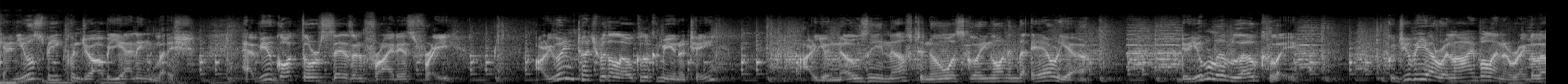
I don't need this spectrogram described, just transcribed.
Can you speak Punjabi and English? Have you got Thursdays and Fridays free? Are you in touch with the local community? Are you nosy enough to know what's going on in the area? Do you live locally? Could you be a reliable and a regular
